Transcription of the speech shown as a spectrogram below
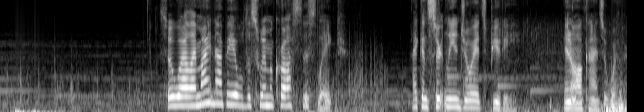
So while I might not be able to swim across this lake, I can certainly enjoy its beauty in all kinds of weather.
